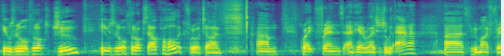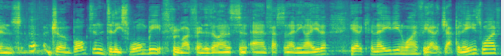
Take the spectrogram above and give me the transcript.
He was an Orthodox Jew. He was an Orthodox alcoholic for a time. Um, great friends, and he had a relationship with Anna uh, through my friends uh, Joan Bogdan, Denise Wharmby, through my friends Adele Anderson and Fascinating Aida. He had a Canadian wife. He had a Japanese wife.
